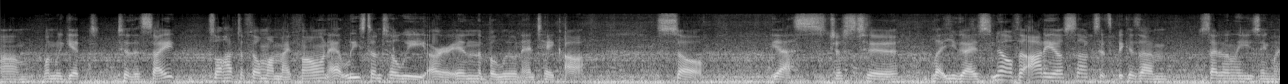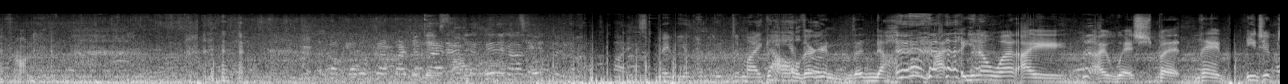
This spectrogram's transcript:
um, when we get to the site. So I'll have to film on my phone, at least until we are in the balloon and take off. So, yes, just to let you guys know if the audio sucks, it's because I'm suddenly using my phone. Maybe you can put the mic. No, they're gonna. No, I, you know what? I I wish, but they Egypt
